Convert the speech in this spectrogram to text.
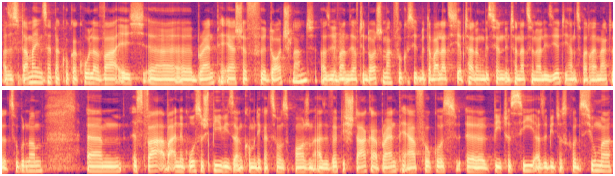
Also zur damaligen Zeit bei Coca-Cola war ich äh, Brand-PR-Chef für Deutschland. Also wir mhm. waren sehr auf den deutschen Markt fokussiert. Mittlerweile hat sich die Abteilung ein bisschen internationalisiert. Die haben zwei, drei Märkte dazugenommen. Ähm, es war aber eine große Spielwiese an Kommunikationsbranchen. Also wirklich starker Brand-PR-Fokus, äh, B2C, also B2C-Consumer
